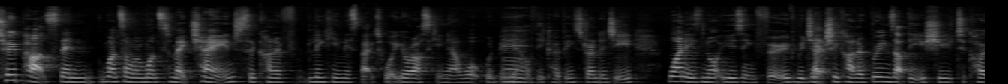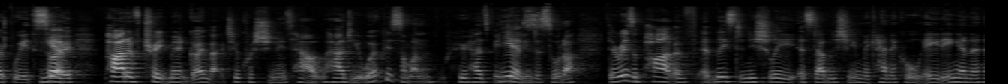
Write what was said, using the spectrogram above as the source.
two parts then once someone wants to make change so kind of linking this back to what you're asking now what would be mm. a healthy coping strategy one is not using food which yep. actually kind of brings up the issue to cope with so yep. part of treatment going back to your question is how how do you work with someone who has been yes. eating disorder there is a part of at least initially establishing mechanical eating and a,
